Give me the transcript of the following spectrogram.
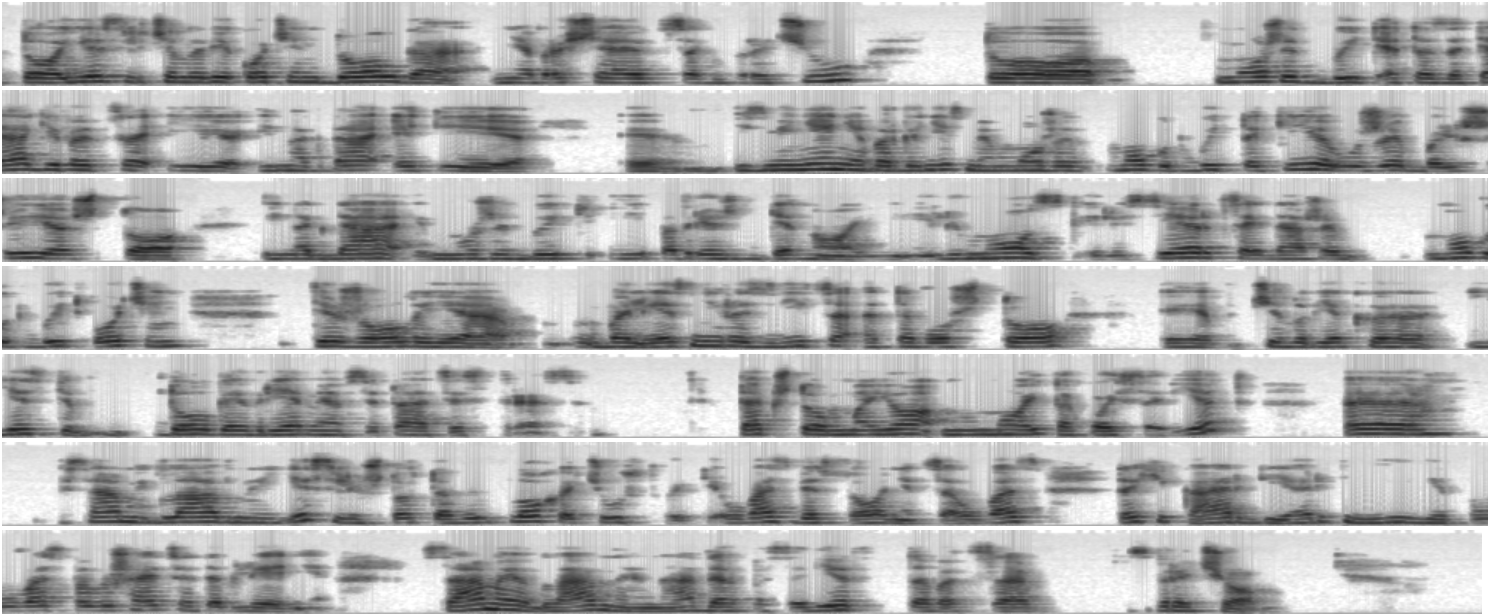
то если человек очень долго не обращается к врачу, то может быть это затягивается, и иногда эти Э, изменения в организме может, могут быть такие уже большие, что иногда может быть и повреждено или мозг, или сердце, и даже могут быть очень тяжелые болезни развиться от того, что э, человек э, есть долгое время в ситуации стресса. Так что моё, мой такой совет самый главный, если что-то вы плохо чувствуете, у вас бессонница, у вас тахикардия, аритмия, у вас повышается давление, самое главное, надо посоветоваться с врачом.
